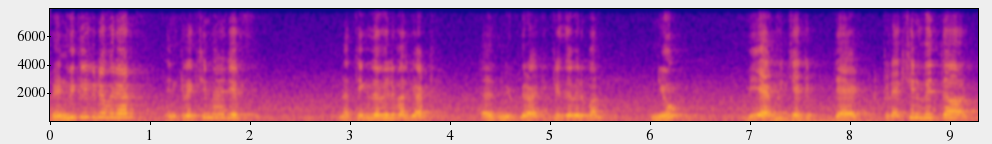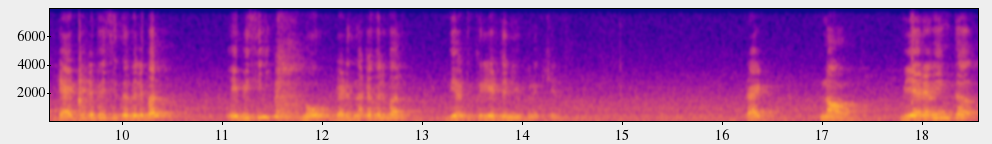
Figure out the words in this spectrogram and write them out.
When we click it over here in correction manager nothing is available yet as new project is available new. We have to check that connection with the that database is available. Abc no that is not available. We have to create the new connection. Right? Now we are having the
